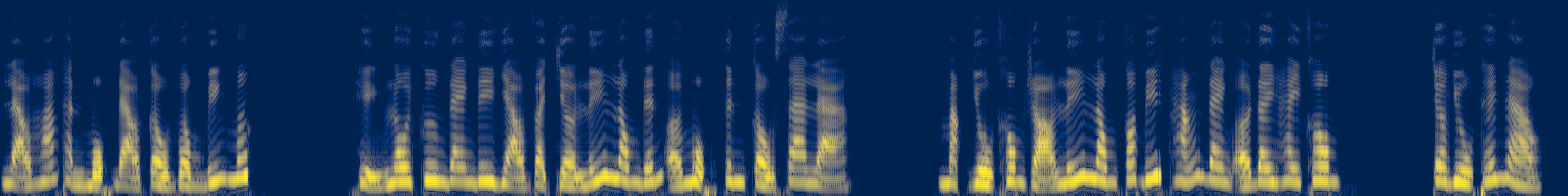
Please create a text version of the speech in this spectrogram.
lão hóa thành một đạo cầu vòng biến mất. Hiện lôi cương đang đi dạo và chờ Lý Long đến ở một tinh cầu xa lạ. Mặc dù không rõ Lý Long có biết hắn đang ở đây hay không. Cho dù thế nào,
